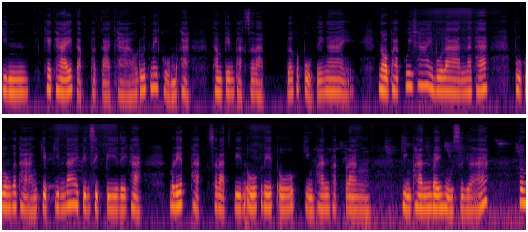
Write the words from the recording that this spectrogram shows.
กิน คล้ายๆกับผักกาดขาวรสไม่ขมค่ะทำเป็นผักสลัดแล้วก็ปลูกได้ง่าย หน่อผักกุ้ยช่ายโบราณนะคะ ปลูกลงกระถางเก็บกินได้เป็น 10 ปีเลยค่ะ เมล็ดผักสลัดกรีนโอ๊กเรดโอ๊กกิ่งพันธุ์ผักปรัง กิ่งพันธุ์ใบหูเสือ ต้น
